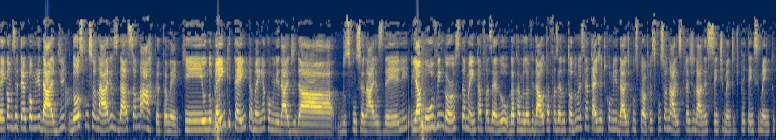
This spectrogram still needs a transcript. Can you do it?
Tem como você ter a comunidade dos funcionários da sua marca também. Que o Nubank tem também a comunidade da, dos funcionários dele. E a Moving Girls também tá fazendo, da Camila Vidal, tá fazendo toda uma estratégia de comunidade com os próprios funcionários para ajudar nesse sentimento de pertencimento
